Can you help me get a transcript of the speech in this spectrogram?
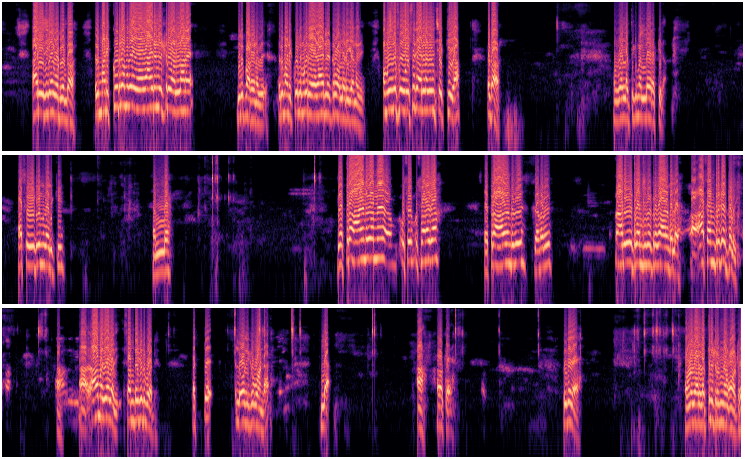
ആ രീതിക്കാണ് കൊടുക്കുന്നുണ്ടോ ഒരു മണിക്കൂറിൽ നമുക്ക് ഏഴായിരം ലിറ്റർ വെള്ളമാണ് ഇതിൽ പറയണത്. ഒരു മണിക്കൂറിൽ നമുക്ക് ഏഴായിരം ലിറ്റർ വെള്ളം അടിക്കാൻ കഴിയും. നമുക്ക് ഇതിന്റെ ഫോഴ്സ് കാര്യങ്ങളൊക്കെ ചെക്ക് ചെയ്യാം. കേട്ടോ? നമുക്ക് വെള്ളത്തേക്ക് മെല്ലെ ഇറക്കിടാം. ആ സൈഡിൽ നിന്ന് വലിക്ക്. നല്ല ഇത് എത്ര ആഴണ്ട് തന്നെ ഉസ്മാനക എത്ര ആഴണ്ടത് കിണർ നാല് മീറ്റർ അഞ്ച് മീറ്റർ ഒക്കെ ആഴണ്ടല്ലേ ആ, സെന്ററിൽ എത്തോളൂ ആ ആ, മതി ആ മതി. സെന്ററിൽ പോട്ടെ. പത്ത് ലോകിക്ക് പോണ്ട. ഇല്ല. ആ ഓക്കെ ഇടല്ലേ? നമ്മൾ വെള്ളത്തിലിട്ടിട്ടുണ്ട് മോട്ടർ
